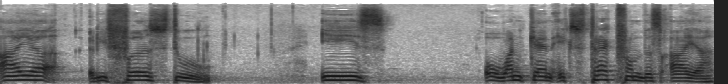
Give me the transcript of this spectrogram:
ayah refers to is, or one can extract from this ayah,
